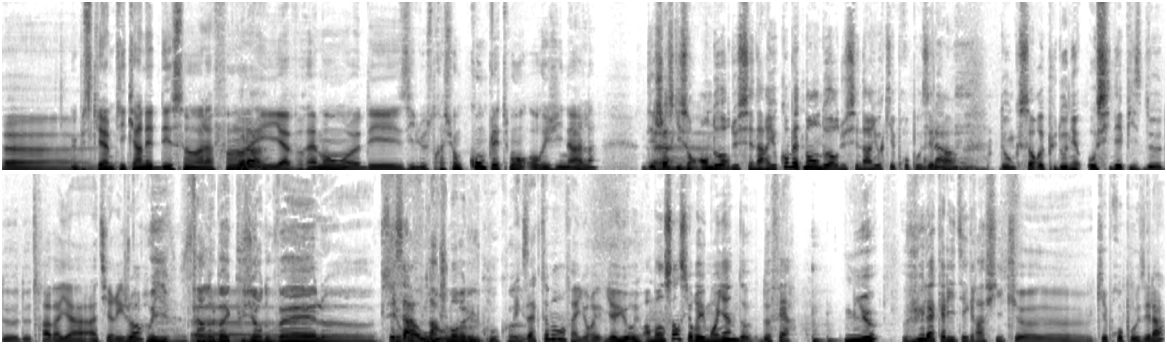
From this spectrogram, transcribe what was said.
euh, Oui, parce qu'il y a un petit carnet de dessin à la fin Voilà. et il y a vraiment euh, des illustrations complètement originales. Des choses qui sont Euh, en dehors du scénario, complètement en dehors du scénario qui est proposé là. hein. Donc ça aurait pu donner aussi des pistes de, de- de travail à, à Thierry Georges. Oui, vous faire un album avec Euh, plusieurs nouvelles, euh, c'est ça, ou- largement valu le coup. Quoi. Exactement. Enfin, il y aurait, il y a eu, à mon sens, il y aurait eu moyen de, de faire mieux, vu la qualité graphique euh, qui est proposée là.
